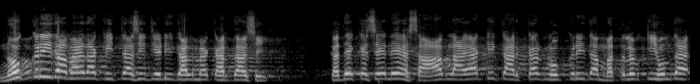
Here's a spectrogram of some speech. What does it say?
ਨੌਕਰੀ ਦਾ ਵਾਅਦਾ ਕੀਤਾ ਸੀ, ਜਿਹੜੀ ਗੱਲ ਮੈਂ ਕਰਦਾ ਸੀ। ਕਦੇ ਕਿਸੇ ਨੇ ਹਿਸਾਬ ਲਾਇਆ ਕਿ ਘਰ ਘਰ ਨੌਕਰੀ ਦਾ ਮਤਲਬ ਕੀ ਹੁੰਦਾ?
